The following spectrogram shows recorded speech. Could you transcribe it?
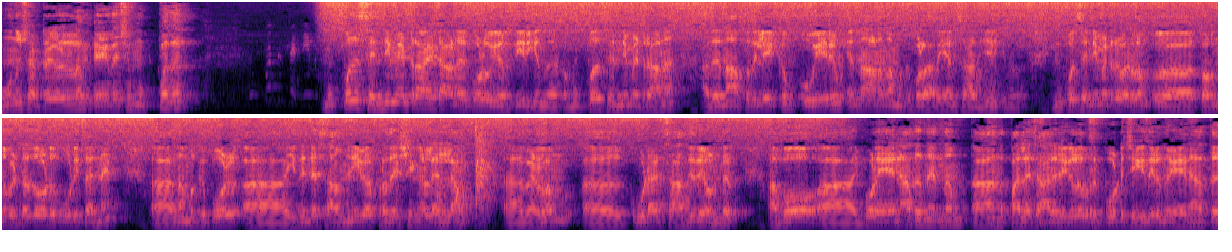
മൂന്ന് ഷട്ടറുകളിലും ഏകദേശം മുപ്പത് മുപ്പത് സെന്റിമീറ്റർ ആയിട്ടാണ് ഇപ്പോൾ ഉയർത്തിയിരിക്കുന്നത് കേട്ടോ. മുപ്പത് സെന്റിമീറ്റർ ആണ്. അത് നാൽപ്പതിലേക്കും ഉയരും എന്നാണ് നമുക്കിപ്പോൾ അറിയാൻ സാധിച്ചിരിക്കുന്നത്. മുപ്പത് സെന്റിമീറ്റർ വെള്ളം തുറന്നു വിട്ടതോടുകൂടി തന്നെ നമുക്കിപ്പോൾ ഇതിന്റെ സമീപ പ്രദേശങ്ങളിലെല്ലാം വെള്ളം കൂടാൻ സാധ്യതയുണ്ട്. അപ്പോ ഇപ്പോൾ ഏനാത്ത് നിന്നും പല ചാനലുകളും റിപ്പോർട്ട് ചെയ്തിരുന്നു ഏനാത്ത്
